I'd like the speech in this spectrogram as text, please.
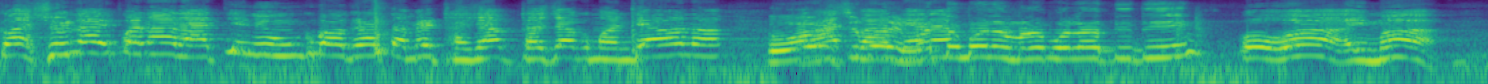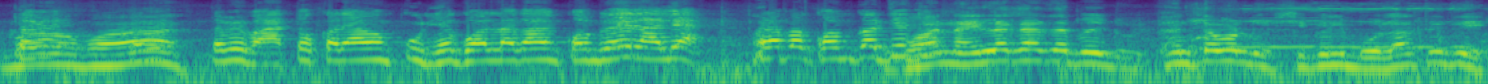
કશું નહીં પણ આ રાતીની ઊંઘ બગડે તમે ઠસાક ઠસાક મંડ્યા ને. ઓય હાથ વિશુભાઈ મેં વાગ્યાના- તમને હમણાં બોલાવતી હતી? ઓહો એમાં. બરોબર. તમે- તમે વાતો કર્યા પુણ્ય ગોળ લગાવે કોમ લઈ લાલ્યા ફટાફટ કોમ કરજે તું. નહીં લગાડતા ભાઈ અને તમે ડોશી પેલી બોલાવતી હતી?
